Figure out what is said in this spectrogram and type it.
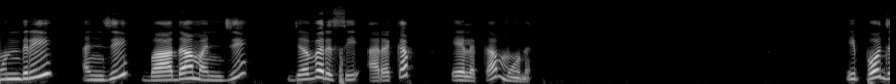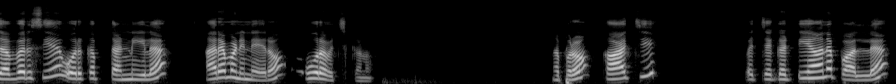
முந்திரி அஞ்சு பாதாம் அஞ்சு ஜவ்வரிசி அரை கப் ஏலக்காய் மூணு. இப்போது ஜவ்வரிசியை ஒரு கப் தண்ணியில் அரை மணி நேரம் ஊற வச்சுக்கணும். அப்புறம் காய்ச்சி வச்ச கட்டியான பாலில்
